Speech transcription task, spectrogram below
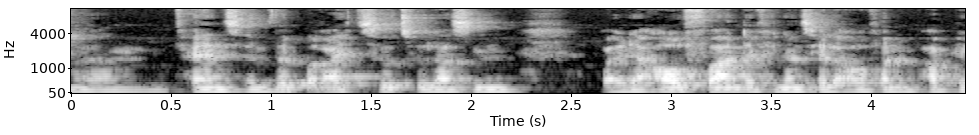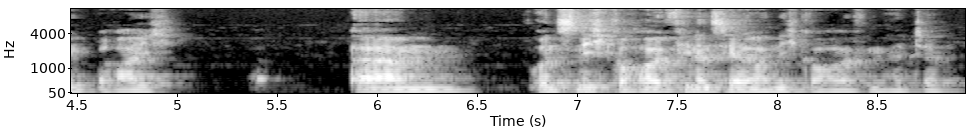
ähm, Fans im VIP-Bereich zuzulassen, weil der Aufwand, der finanzielle Aufwand im Public-Bereich ähm, uns nicht geholfen, finanziell auch nicht geholfen hätte.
